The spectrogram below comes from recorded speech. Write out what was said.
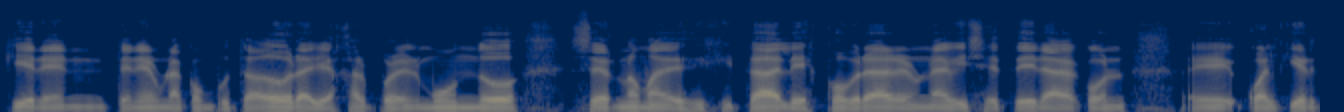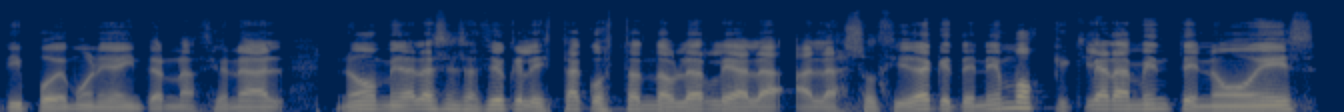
quieren tener una computadora, viajar por el mundo, ser nómades digitales, cobrar en una billetera con eh, cualquier tipo de moneda internacional, ¿no? Me da la sensación que le está costando hablarle a la, a la sociedad que tenemos, que claramente no es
